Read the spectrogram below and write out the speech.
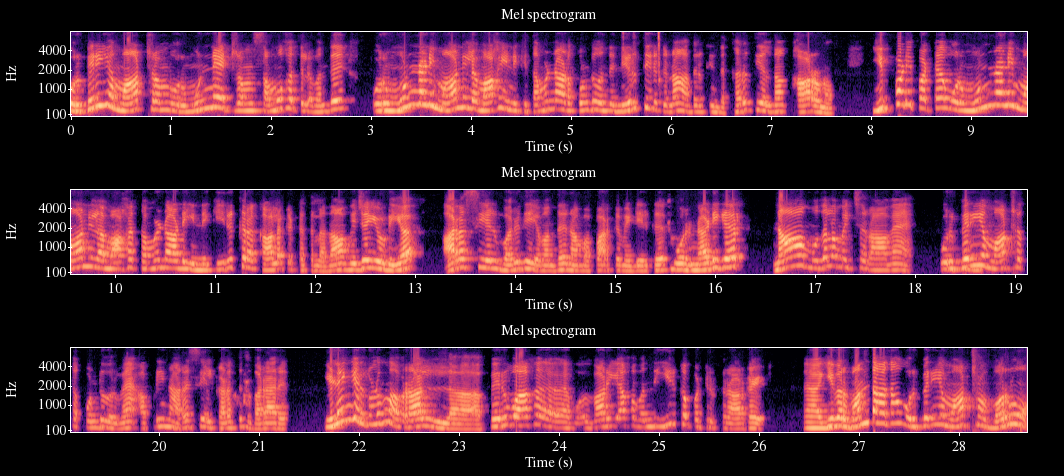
ஒரு பெரிய மாற்றம் ஒரு முன்னேற்றம் சமூகத்துல வந்து ஒரு முன்னணி மாநிலமாக இன்னைக்கு தமிழ்நாடு கொண்டு வந்து நிறுத்தி இருக்குன்னா அதற்கு இந்த கருத்தியல் தான் காரணம். இப்படிப்பட்ட ஒரு முன்னணி மாநிலமாக தமிழ்நாடு இன்னைக்கு இருக்கிற காலகட்டத்துலதான் விஜயுடைய அரசியல் வருகையை வந்து நம்ம பார்க்க வேண்டியிருக்கு. ஒரு நடிகர் நான் முதலமைச்சர் ஆவேன் ஒரு பெரிய மாற்றத்தை கொண்டு வருவேன் அப்படின்னு அரசியல் களத்துக்கு வராரு. இளைஞர்களும் அவரால் பெருவாக வாரியாக வந்து ஈர்க்கப்பட்டிருக்கிறார்கள். இவர் வந்தாதான் ஒரு பெரிய மாற்றம் வரும்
